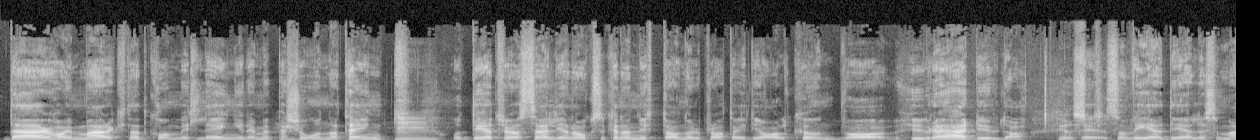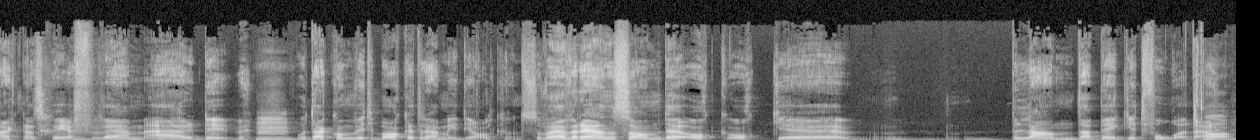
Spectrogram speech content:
Där har ju marknad kommit längre med personatänk. Mm. Och det tror jag säljarna också kan ha nytta av när du pratar idealkund. Vad, hur är du då? Eh, som vd eller som marknadschef. Mm. Vem är du? Mm. Och där kommer vi tillbaka till det här med idealkund. Så var mm. överens om det och, och eh, blanda bägge två där. Ja.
